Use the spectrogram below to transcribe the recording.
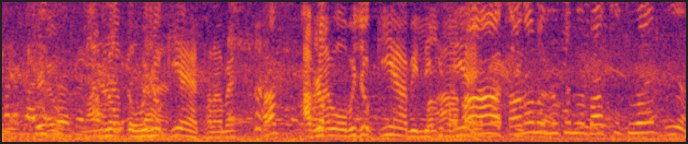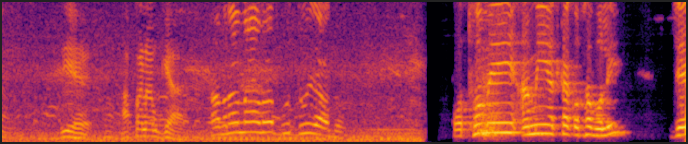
आप लोग अभियोग किए हैं थाना में हाँ आप लोग अभियोग किए हैं अभी लिखित दिए हाँ हैं हाँ थाना में लुकिन में बातचीत हुआ है दिए हैं। दिए हैं आपका नाम क्या है हमारा नाम है बुद्धू यादव প্রথমেই আমি একটা কথা বলি যে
